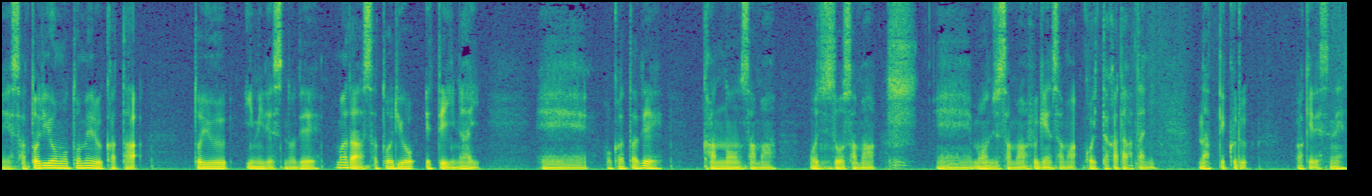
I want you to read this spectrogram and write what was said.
えー悟りを求める方という意味ですのでまだ悟りを得ていない、えーお方で観音様お地蔵様、えー文殊様普賢様こういった方々になってくるわけですね。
